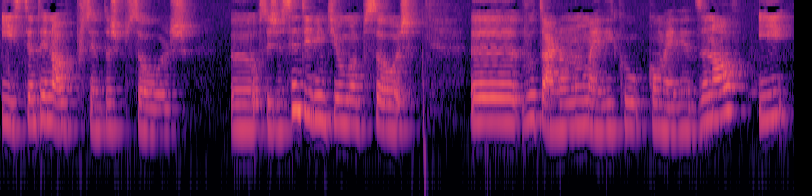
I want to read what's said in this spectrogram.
E 79% das pessoas, uh, ou seja, 121 pessoas, uh, votaram no médico com média 19 e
